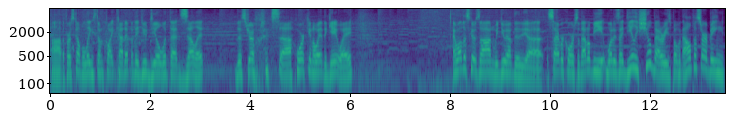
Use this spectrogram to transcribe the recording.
Uh, the first couple Lings don't quite cut it, but they do deal with that zealot. This drone is uh, working away at the gateway. And while this goes on, we do have the uh, Cyber Core, so that'll be what is ideally shield batteries, but with Alpha Star being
